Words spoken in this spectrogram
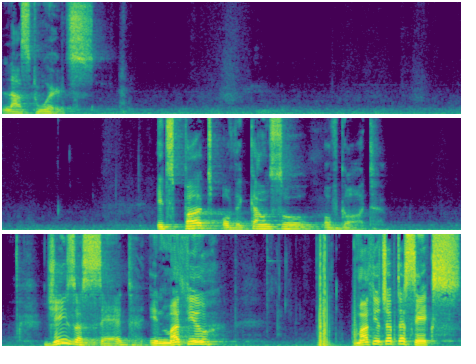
last words. It's part of the counsel of God. Jesus said in Matthew Matthew chapter 6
